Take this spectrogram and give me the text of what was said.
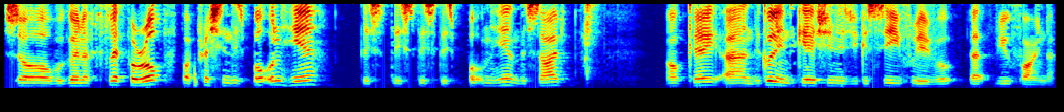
So we're going to flip her up by pressing this button here. This this this this button here on the side. Okay and the good indication is you can see through uh, viewfinder.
